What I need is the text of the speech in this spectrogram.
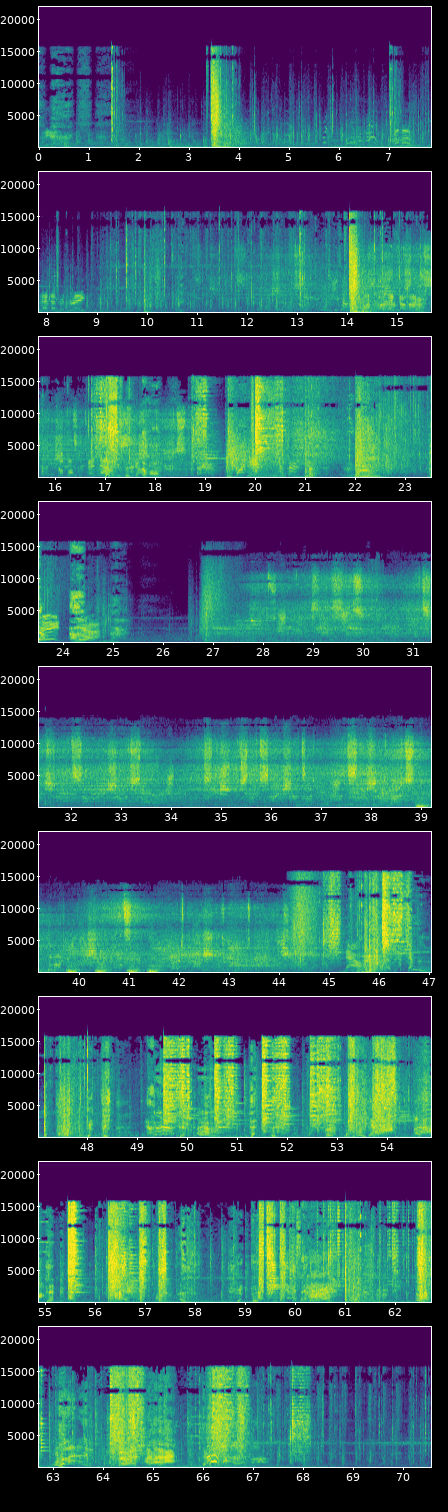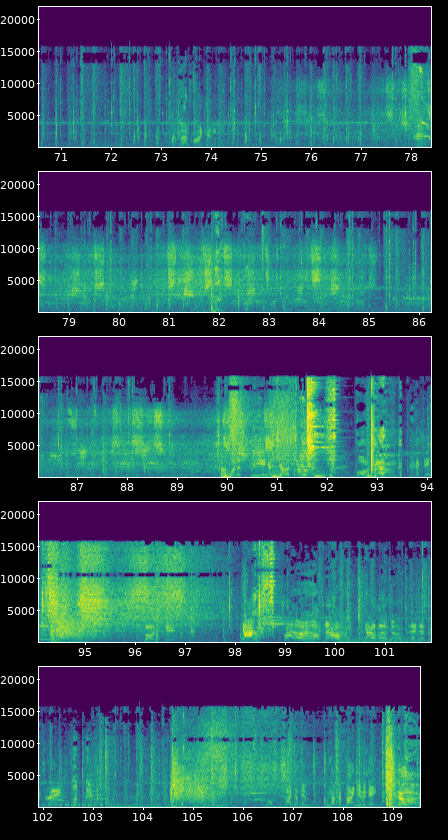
now. Fleeing a jealous husband. Poor Gabby! God this! Ah! Try running off now! Brothers, let us retreat! Lost sight of him. We have to find him again. Day!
